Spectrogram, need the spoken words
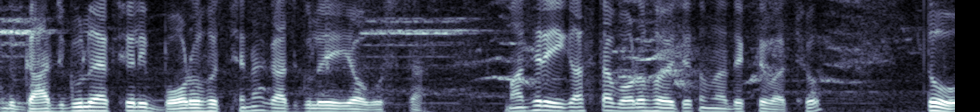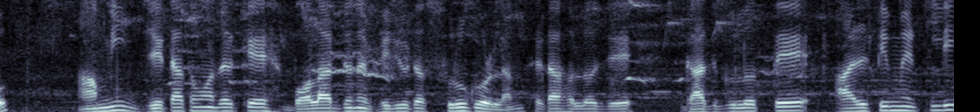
কিন্তু গাছগুলো অ্যাকচুয়ালি বড় হচ্ছে না, গাছগুলো এই অবস্থা। মাঝের এই গাছটা বড় হয়েছে, তোমরা দেখতে পাচ্ছ। তো আমি যেটা তোমাদেরকে বলার জন্য ভিডিওটা শুরু করলাম, সেটা হলো যে গাছগুলোতে আলটিমেটলি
